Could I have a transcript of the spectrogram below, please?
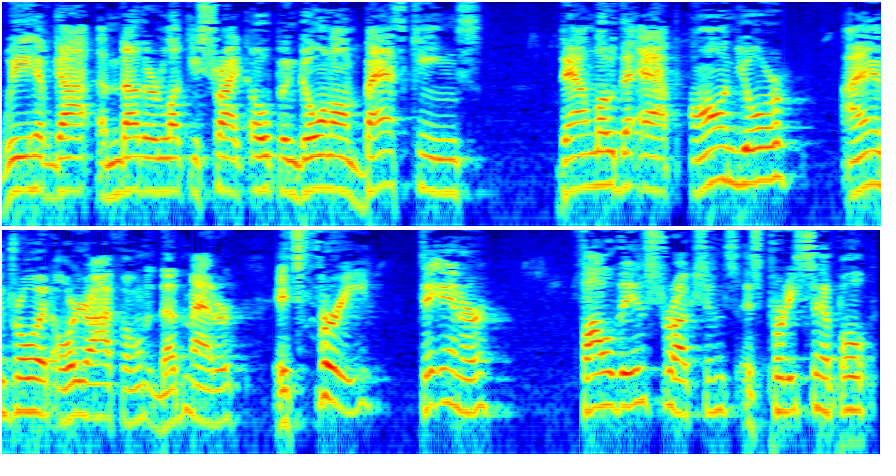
We have got another Lucky Strike open going on Bass Kings. Download the app on your Android or your iPhone. It doesn't matter. It's free to enter. Follow the instructions. It's pretty simple.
